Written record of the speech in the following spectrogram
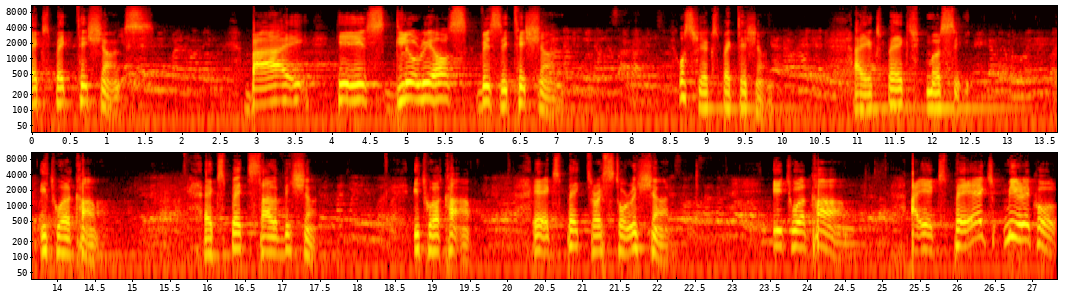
expectations by his glorious visitation. What's your expectation? I expect mercy. It will come. I expect salvation. It will come. Expect restoration. It will come. I expect miracle.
